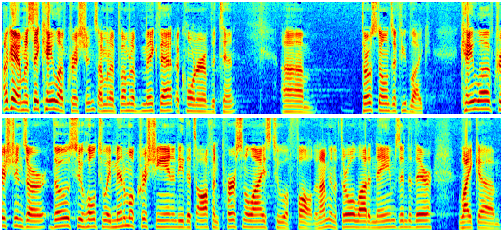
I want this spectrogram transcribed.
Okay, I'm going to say K Love Christians. I'm going to, I'm going to make that a corner of the tent. Um, throw stones if you'd like. K Love Christians are those who hold to a minimal Christianity that's often personalized to a fault. And I'm going to throw a lot of names into there, like um,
